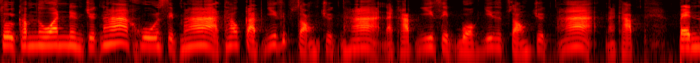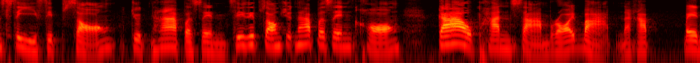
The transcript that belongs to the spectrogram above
สูตรคำนวณ 1.5 คูณ 15 เท่ากับ 22.5 นะครับ 20 บวก 22.5 นะครับ เป็น 42.5% 42.5%ของ 9,300 บาทนะครับเป็น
